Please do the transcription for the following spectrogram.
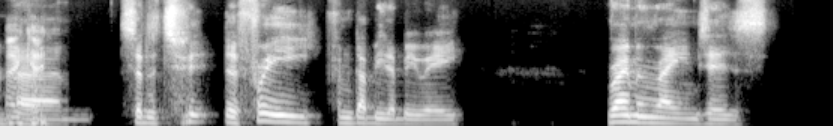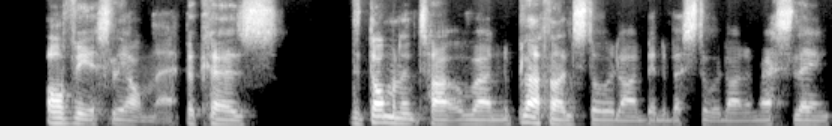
Okay. Um, so the two, the three from WWE, Roman Reigns is obviously on there because the dominant title run, the Bloodline storyline, been the best storyline in wrestling.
